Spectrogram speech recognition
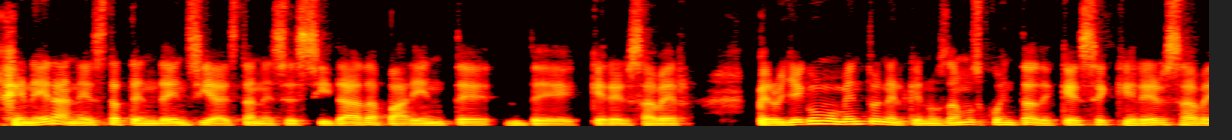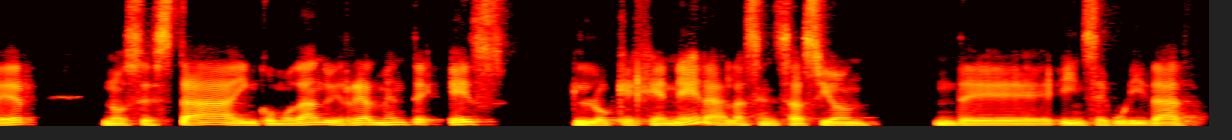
generan esta tendencia, esta necesidad aparente de querer saber. Pero llega un momento en el que nos damos cuenta de que ese querer saber nos está incomodando y realmente es lo que genera la sensación de inseguridad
